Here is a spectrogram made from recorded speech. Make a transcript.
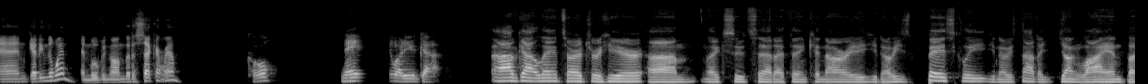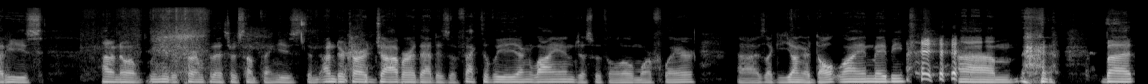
and getting the win and moving on to the second round. Cool. Nate, what do you got? I've got Lance Archer here. Um, like Suit said, I think Henare, you know, he's basically, you know, he's not a young lion, but he's, I don't know, if we need a term for this or something. He's an undercard jobber that is effectively a young lion, just with a little more flair. Uh, he's like a young adult lion, maybe. um, but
